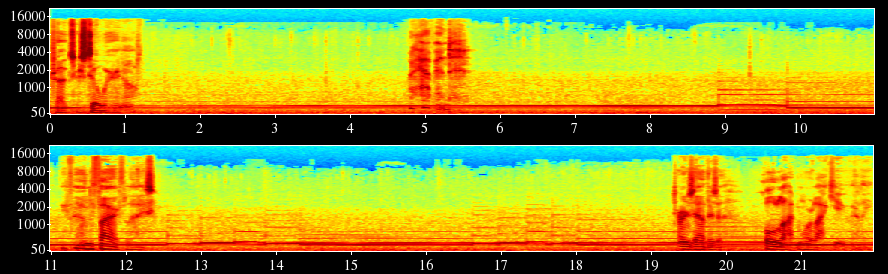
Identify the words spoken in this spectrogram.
Drugs are still wearing off. What happened? We found the fireflies. Turns out there's a whole lot more like you, Ellie.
